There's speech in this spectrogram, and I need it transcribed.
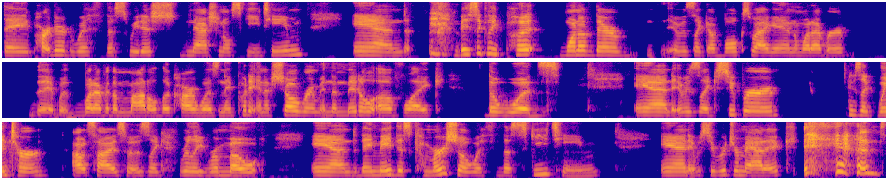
they partnered with the Swedish national ski team and basically put one of their it was like a Volkswagen whatever it was whatever the model the car was and they put it in a showroom in the middle of like the woods. And it was like super it was like winter outside so it was like really remote. And they made this commercial with the ski team and it was super dramatic. And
